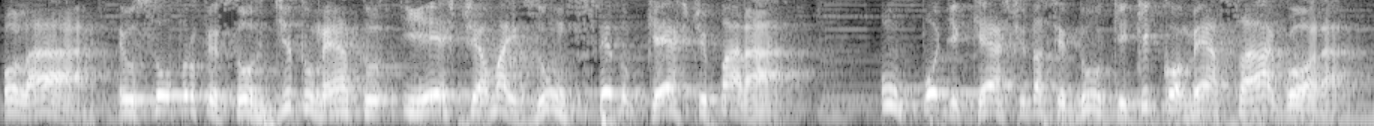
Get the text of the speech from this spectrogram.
Olá, eu sou o professor Dito Neto e este é mais um Seducast Pará, o podcast da Seduc que começa agora.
